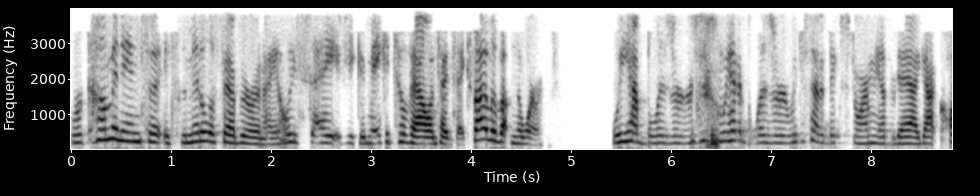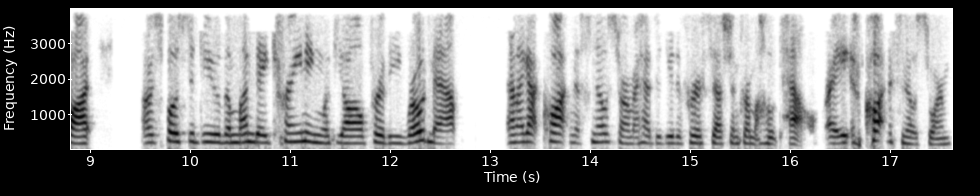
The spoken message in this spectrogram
we're coming into, it's the middle of February, and I always say if you can make it till Valentine's Day, because I live up north. We have blizzards. we had a blizzard. We just had a big storm the other day. I got caught. I was supposed to do the Monday training with y'all for the roadmap, and I got caught in a snowstorm. I had to do the first session from a hotel, right? caught in a snowstorm.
